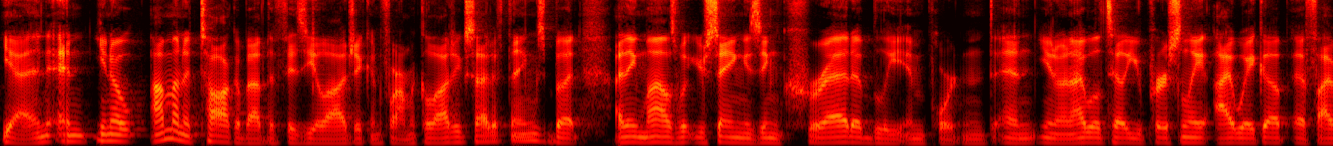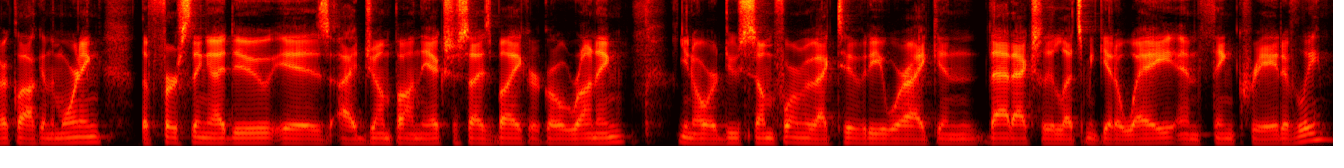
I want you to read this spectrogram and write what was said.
Yeah, and and you know, I'm going to talk about the physiologic and pharmacologic side of things, but I think Myles, what you're saying is incredibly important. And you know, and I will tell you personally, I wake up at five o'clock in the morning. The first thing I do is I jump on the exercise bike or go running, you know, or do some form of activity where I can that actually lets me get away and think creatively,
